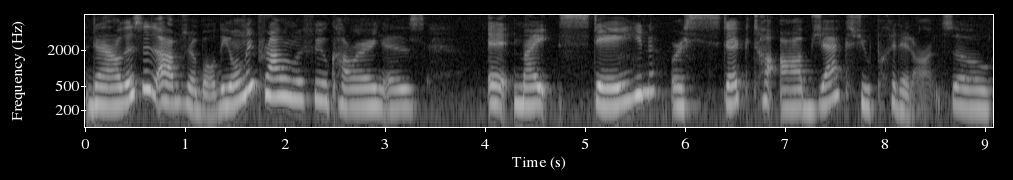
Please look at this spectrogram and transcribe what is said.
Now this is optional. The only problem with food coloring is it might stain or stick to objects you put it on. So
